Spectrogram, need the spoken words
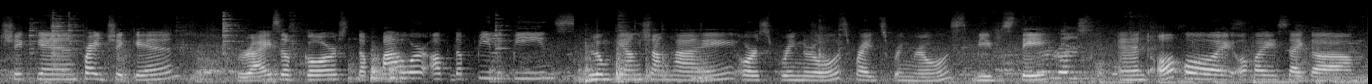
chicken, fried chicken, rice of course, the power of the Philippines, lumpiang Shanghai or spring rolls, fried spring rolls, beef steak, and okoy. Okoy is like um,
